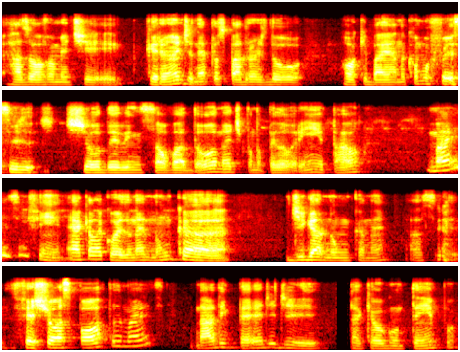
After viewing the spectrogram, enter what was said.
razoavelmente grande, né, para os padrões do rock baiano, como foi esse show dele em Salvador, né, tipo no Pelourinho e tal. Mas, enfim, é aquela coisa, né? Nunca diga nunca, né? Assim, fechou as portas, mas nada impede de daqui a algum tempo.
